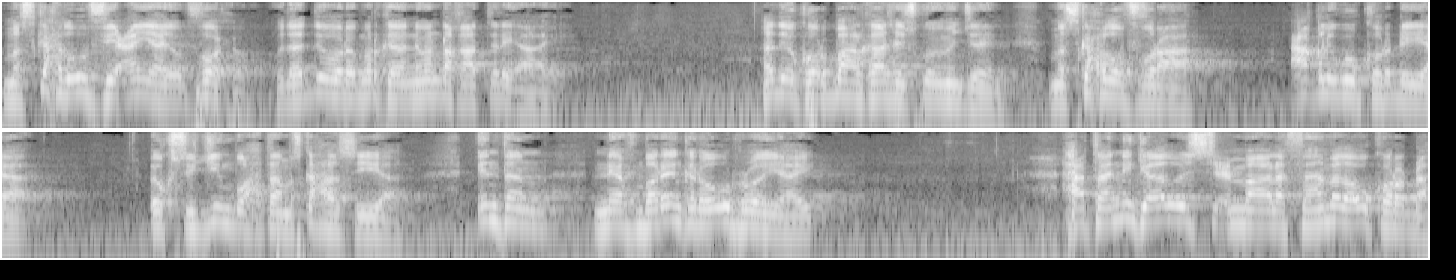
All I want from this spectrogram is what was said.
Maskaxdu u fiican yahay fooxu wadaadii hore marka niman dhakhaatiray ahaayeen haddii koorbahalkaasay isku iman jireen maskaxduu furaa. Caqliguu kordhiyaa. Oksijiin buu xataa maskaxda siiyaa. Intan neef mareenkana waa u roon yahay. Xataa ninka aad u isticmaala fahmada u korodha.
